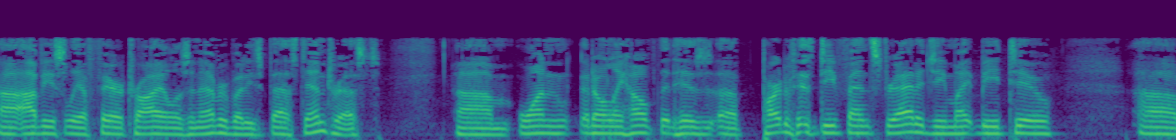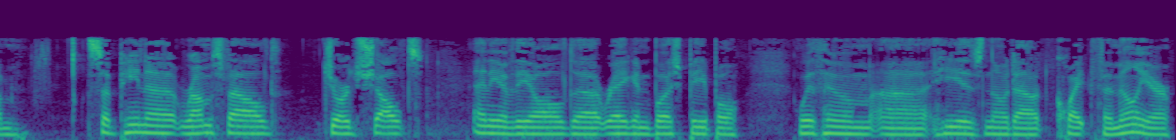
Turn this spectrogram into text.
uh, obviously a fair trial is in everybody's best interest. Um, one could only hope that his uh, part of his defense strategy might be to um, subpoena Rumsfeld, George Shultz, any of the old uh, Reagan Bush people with whom uh, he is no doubt quite familiar.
